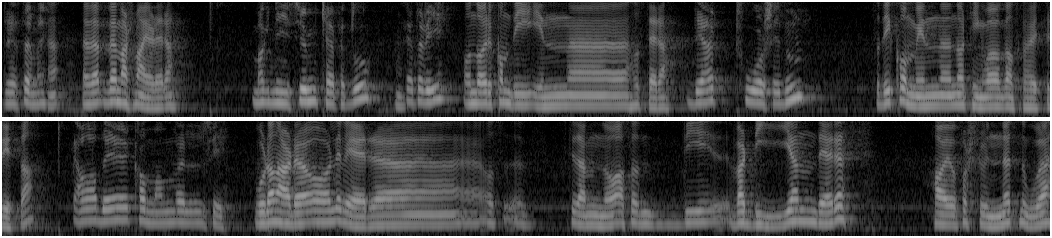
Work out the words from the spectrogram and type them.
Det stemmer. Ja. Hvem er det som eier dere? Magnesium Capital heter de. Og når kom de inn uh, hos dere? Det er to år siden. Så de kom inn når ting var ganske høyt prisa? Ja, det kan man vel si. Hvordan er det å levere oss, til dem nå? Altså, de, verdien deres har jo forsvunnet noe,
